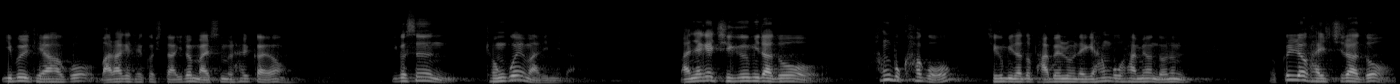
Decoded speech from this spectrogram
입을 대하고 말하게 될 것이다. 이런 말씀을 할까요? 이것은 경고의 말입니다. 만약에 지금이라도 항복하고 지금이라도 바벨론에게 항복을 하면 너는 끌려갈지라도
